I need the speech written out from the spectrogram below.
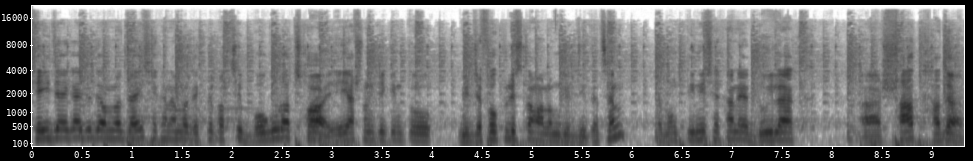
সেই জায়গায় যদি আমরা যাই সেখানে আমরা দেখতে পাচ্ছি বগুড়া ছয় এই আসনটি কিন্তু মির্জা ফখরুল ইসলাম আলমগীর জিতেছেন এবং তিনি সেখানে দুই লাখ সাত হাজার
